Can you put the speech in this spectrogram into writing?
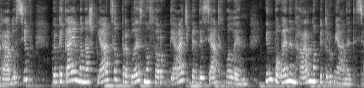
градусів. Випікаємо наш пляцок приблизно 45-50 хвилин. Він повинен гарно підрум'янитися.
